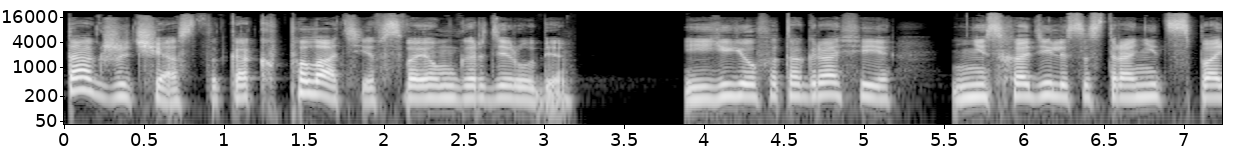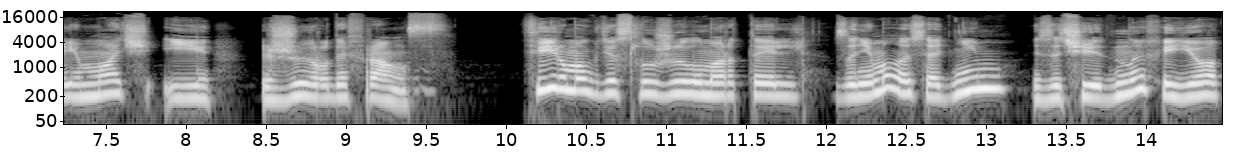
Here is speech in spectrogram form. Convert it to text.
так же часто, как платье в своем гардеробе. И ее фотографии не сходили со страниц Пари Матч и Жюр де Франс. Фирма, где служил Мартель, занималась одним из очередных ее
